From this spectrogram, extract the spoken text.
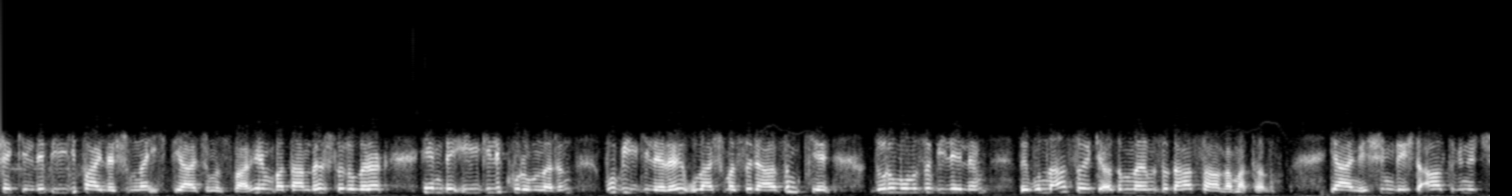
şekilde bilgi paylaşımına ihtiyacımız var. Hem vatandaşlar olarak hem de ilgili kurumların bu bilgilere ulaşması lazım ki durumumuzu bilelim ve bundan sonraki adımlarımızı daha sağlam atalım. Yani şimdi işte 6003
